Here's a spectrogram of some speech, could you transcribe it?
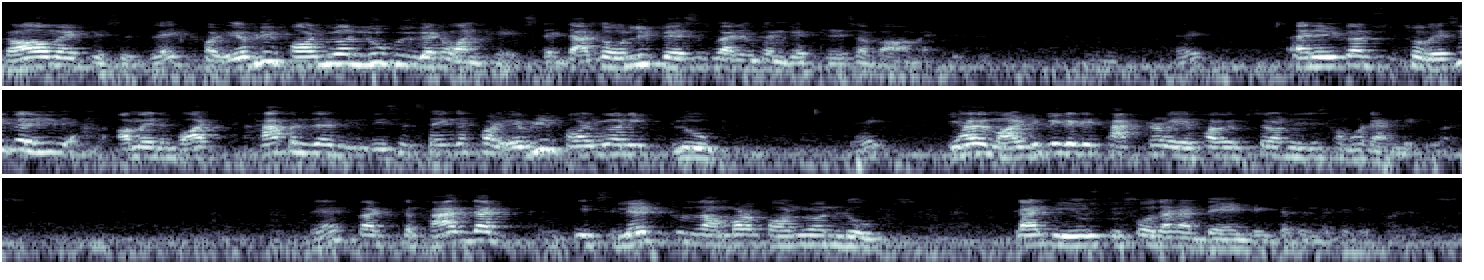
gamma matrices, right? For every fermion loop you get one trace. Right? That's the only places where you can get trace of gamma matrices. Right? And you can so basically, I mean, what happens that this is saying that for every fermionic loop, right, you have a multiplicative factor of f of epsilon which is somewhat ambiguous. Right? But the fact that it's related to the number of fermion loops can be used to show that at the end it doesn't make a difference.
